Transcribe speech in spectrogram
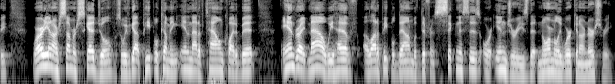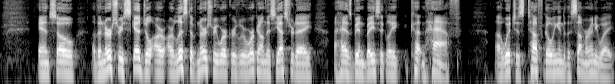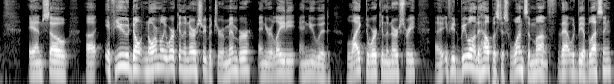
We're already in our summer schedule, so we've got people coming in and out of town quite a bit. And right now, we have a lot of people down with different sicknesses or injuries that normally work in our nursery. And so, uh, the nursery schedule, our, our list of nursery workers, we were working on this yesterday, uh, has been basically cut in half, uh, which is tough going into the summer anyway. And so, uh, if you don't normally work in the nursery, but you're a member and you're a lady and you would like to work in the nursery, uh, if you'd be willing to help us just once a month, that would be a blessing.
